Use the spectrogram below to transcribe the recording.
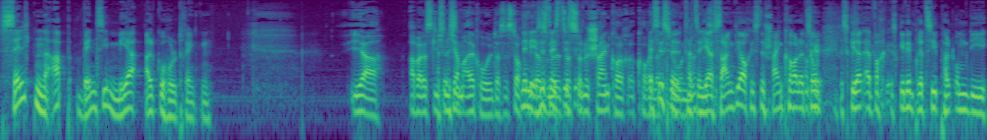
seltener ab, wenn sie mehr Alkohol trinken. Ja, aber das liegt Also nicht es- am Alkohol. Das ist doch Nee, nee, es ist- so, eine, es das ist ist- so eine Es Scheinkorrelation. ist eine, tatsächlich, ja, ne? sagen die auch, ist eine Scheinkorrelation. Okay. Es geht halt einfach, es geht im Prinzip halt um die,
